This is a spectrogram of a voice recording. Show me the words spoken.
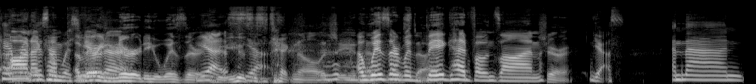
wizard on a is a A wizard. very nerdy wizard Yes. who uses Yeah. technology. a wizard with stuff. big headphones on. Sure. Yes. And then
